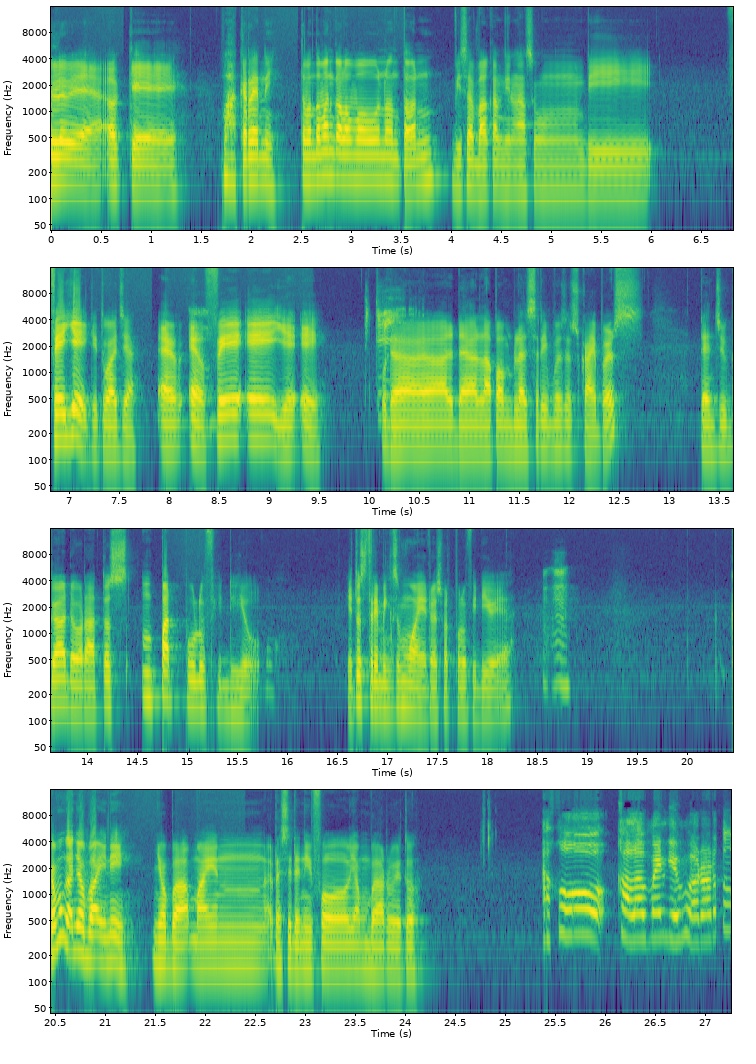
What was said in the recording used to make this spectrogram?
Belum ya. Oke. Wah, keren nih. Teman-teman kalau mau nonton bisa bakal nih langsung di VY gitu aja. F eh, V E Y E. Udah ada 18.000 subscribers dan juga 240 video. Itu streaming semua ya, 240 video ya. Mm-mm. Kamu nggak nyoba ini? Nyoba main Resident Evil yang baru itu? Aku kalau main game horror tuh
